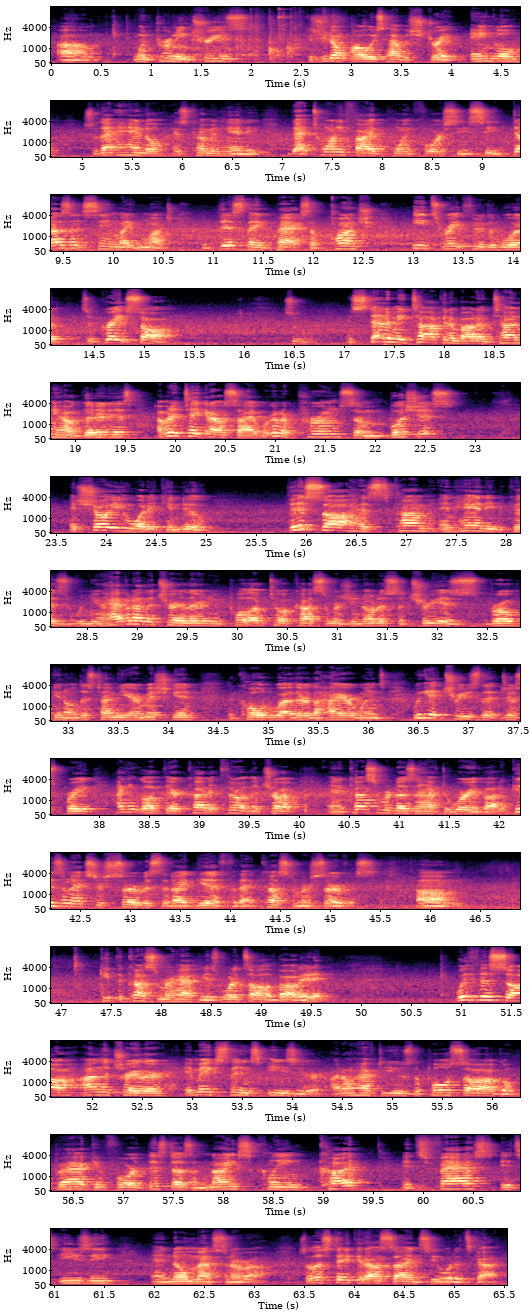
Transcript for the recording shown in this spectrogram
um, when pruning trees because you don't always have a straight angle. So that handle has come in handy. We got 25.4 cc. Doesn't seem like much, but this thing packs a punch, eats right through the wood. It's a great saw. So Instead of me talking about it and telling you how good it is, I'm going to take it outside. We're going to prune some bushes and show you what it can do. This saw has come in handy because when you have it on the trailer and you pull up to a customer's, you notice a tree is broke, you know, this time of year in Michigan, the cold weather, the higher winds, we get trees that just break. I can go up there, cut it, throw it in the truck, and a customer doesn't have to worry about it. it gives an extra service that I give for that customer service. Um, keep the customer happy is what it's all about, ain't it? With this saw on the trailer, it makes things easier. I don't have to use the pull saw, go back and forth. This does a nice clean cut. It's fast, it's easy, and no messing around. So let's take it outside and see what it's got.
